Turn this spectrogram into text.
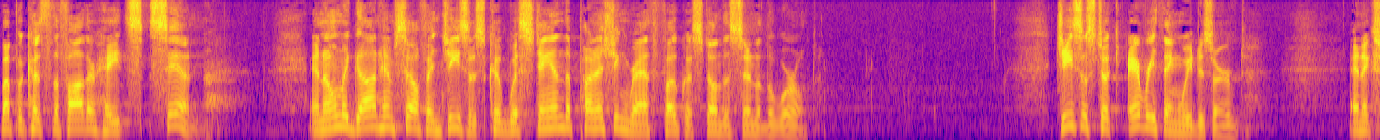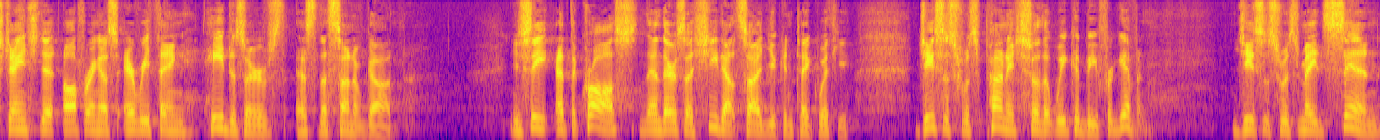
but because the Father hates sin. And only God Himself and Jesus could withstand the punishing wrath focused on the sin of the world. Jesus took everything we deserved and exchanged it, offering us everything he deserves as the Son of God. You see, at the cross, then there's a sheet outside you can take with you. Jesus was punished so that we could be forgiven. Jesus was made sin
